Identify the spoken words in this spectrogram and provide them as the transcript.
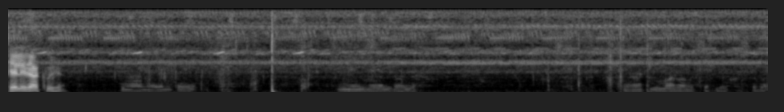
થેલી રાખવી છે? ના ના એમ તો નહીં જાય એમ તો અંદર હાથી મારવાનું કેટલું ખર્ચો તો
